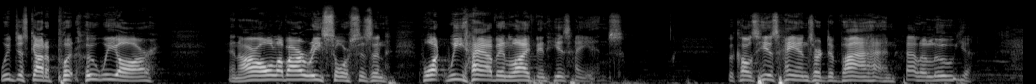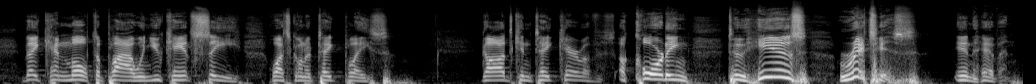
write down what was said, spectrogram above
We've just got to put who we are and our, all of our resources and what we have in life in His hands. Because His hands are divine. Hallelujah. They can multiply when you can't see what's going to take place. God can take care of us according to His riches in heaven.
